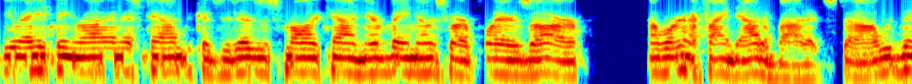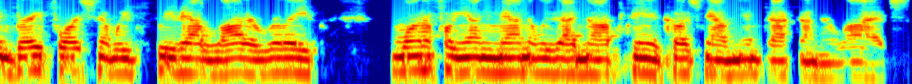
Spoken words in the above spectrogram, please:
do anything wrong in this town, because it is a smaller town and everybody knows who our players are, and we're going to find out about it. So we've been very fortunate. We've, we've had a lot of really wonderful young men that we've had an opportunity to coach and have an impact on their lives.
